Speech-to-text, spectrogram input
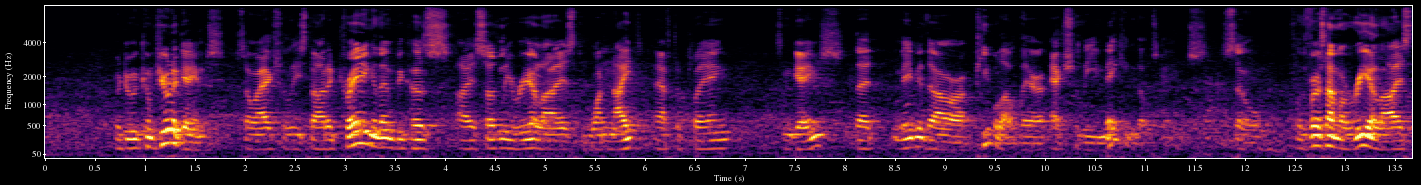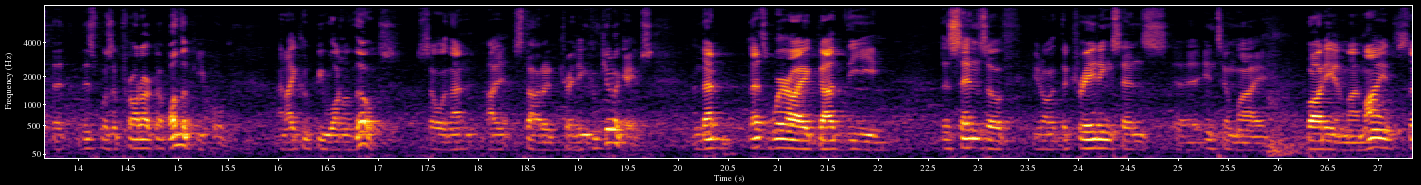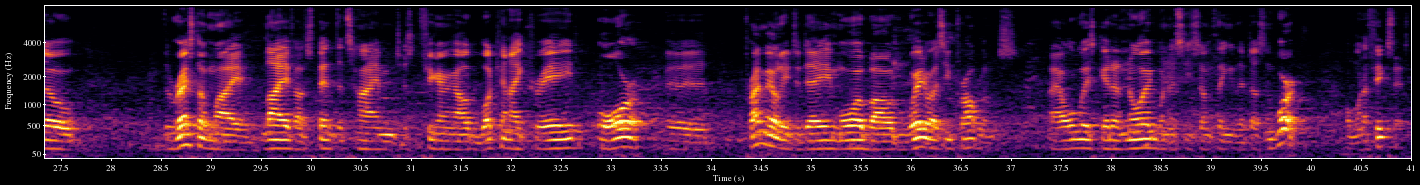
we're doing computer games. So I actually started creating them because I suddenly realized one night after playing some games that maybe there are people out there actually making those games. So for the first time I realized that this was a product of other people and I could be one of those. So then I started creating computer games. And that, that's where I got the, the sense of, you know, the creating sense uh, into my body and my mind. So the rest of my life I've spent the time just figuring out what can I create or uh, primarily today more about where do I see problems. I always get annoyed when I see something that doesn't work. I want to fix it.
